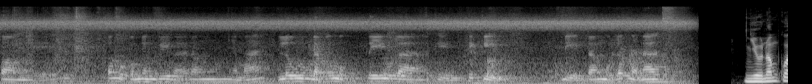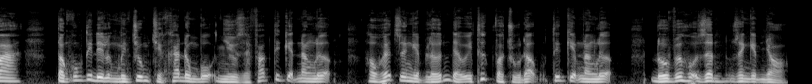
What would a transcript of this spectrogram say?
toàn thể cán bộ công nhân viên ở trong nhà máy luôn luôn đặt cái mục tiêu là thực hiện tiết kiệm điện trong một lúc nào nơi. Nhiều năm qua, Tổng công ty Điện lực miền Trung triển khai đồng bộ nhiều giải pháp tiết kiệm năng lượng. Hầu hết doanh nghiệp lớn đều ý thức và chủ động tiết kiệm năng lượng. Đối với hộ dân, doanh nghiệp nhỏ,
